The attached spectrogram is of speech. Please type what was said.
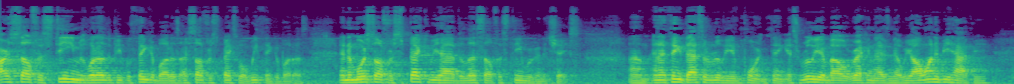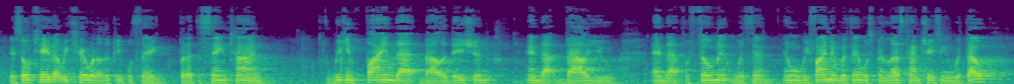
our self esteem is what other people think about us. Our self respect is what we think about us. And the more self respect we have, the less self esteem we're going to chase. Um, and I think that's a really important thing. It's really about recognizing that we all want to be happy it's okay that we care what other people think, but at the same time, we can find that validation and that value and that fulfillment within. And when we find it within, we'll spend less time chasing it without,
